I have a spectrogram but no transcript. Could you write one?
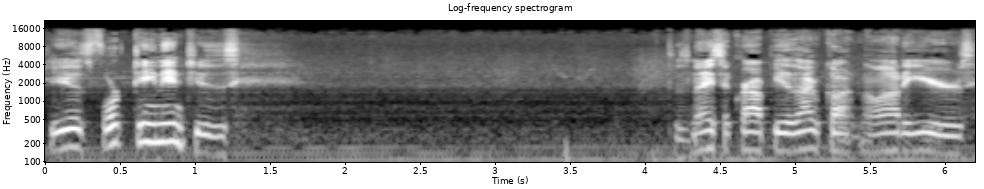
She is 14 inches. It's as nice a crappie as I've caught in a lot of years.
